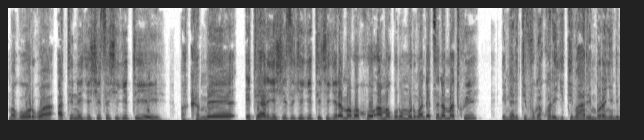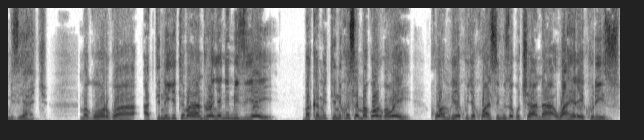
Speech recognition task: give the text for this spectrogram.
Magorwa ati ni igishyitsi cy'igiti bakame iti hari igishyitsi cy'igiti kigira amaboko amaguru umunwa ndetse n'amatwi? Intare itivuga ko ari igiti barimburanye n'imizi yacyo. Magorwa ati ni igiti baranduranye n'imizi ye. Bakame iti niko se magorwa we ko wambwiye kujya kwasa inkwi zo gucana wahereye kuri izo.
